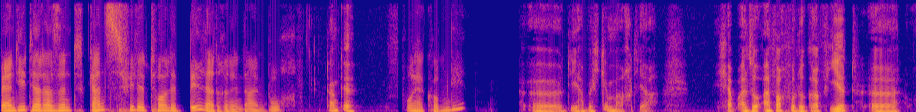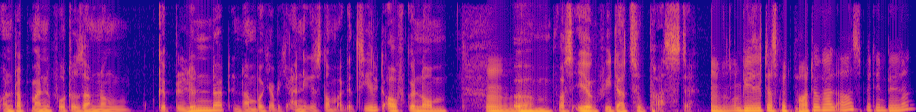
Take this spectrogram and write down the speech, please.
Bernd Dieter, da sind ganz viele tolle Bilder drin in deinem Buch. Danke. Woher kommen die? Äh, die habe ich gemacht, ja. Ich habe also einfach fotografiert äh, und habe meine Fotosammlung geplündert. In Hamburg habe ich einiges nochmal gezielt aufgenommen, Mhm. ähm, was irgendwie dazu passte. Mhm. Und wie sieht das mit Portugal aus, mit den Bildern?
